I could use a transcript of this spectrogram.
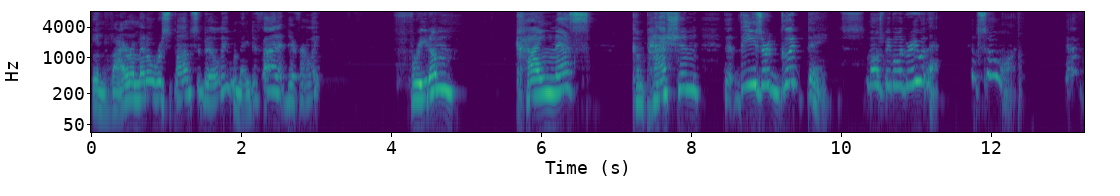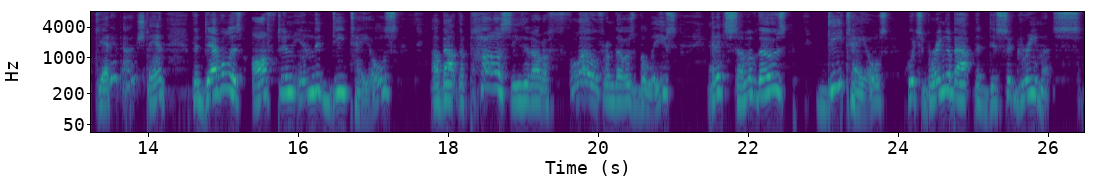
environmental responsibility, we may define it differently, freedom, kindness, compassion, that these are good things. Most people agree with that, and so on. I get it. I understand. The devil is often in the details about the policies that ought to flow from those beliefs. And it's some of those details which bring about the disagreements.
